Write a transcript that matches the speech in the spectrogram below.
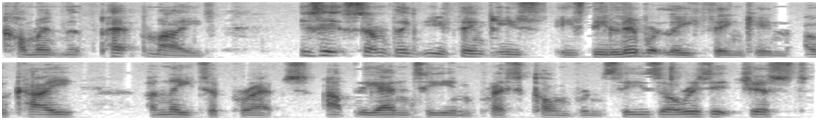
comment that Pep made is it something you think he's he's deliberately thinking? Okay, I need to perhaps up the ante in press conferences, or is it just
